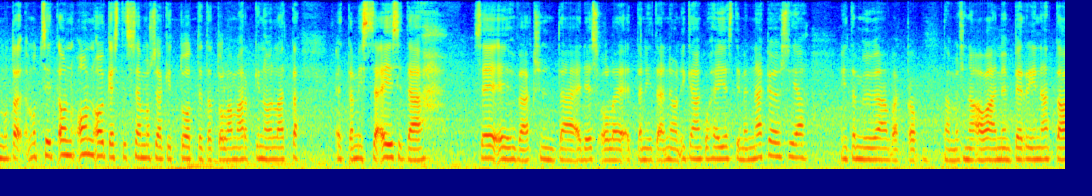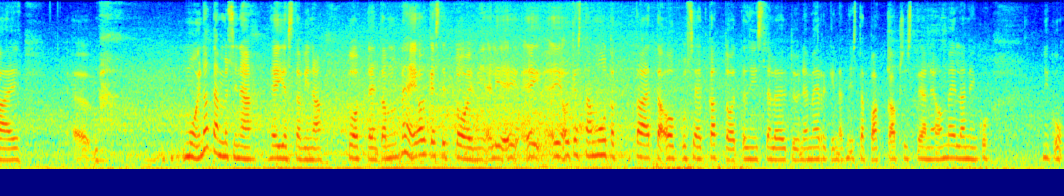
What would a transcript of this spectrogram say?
mutta, mutta sitten on, on oikeasti semmoisiakin tuotteita tuolla markkinoilla, että, että missä ei sitä CE-hyväksyntää edes ole, että niitä, ne on ikään kuin heijastimen näköisiä, niitä myydään vaikka tämmöisenä avaimen perinä tai ö, muina tämmöisinä heijastavina tuotteita, mutta ne ei oikeasti toimi. Eli ei, ei, ei oikeastaan muuta taetta ole kuin se, että katsoo, että niistä löytyy ne merkinnät niistä pakkauksista ja ne on meillä niin kuin, niin kuin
